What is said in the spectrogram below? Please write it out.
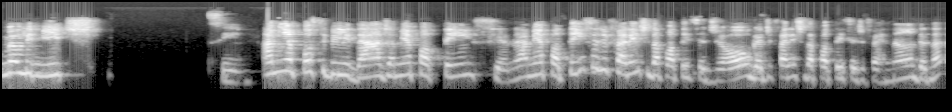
o meu limite. Sim. A minha possibilidade, a minha potência, né? A minha potência é diferente da potência de Olga, é diferente da potência de Fernanda, né?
